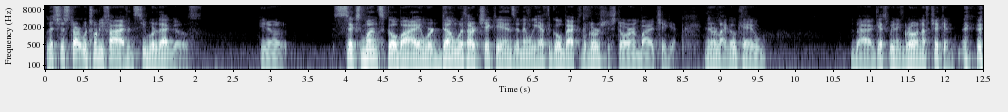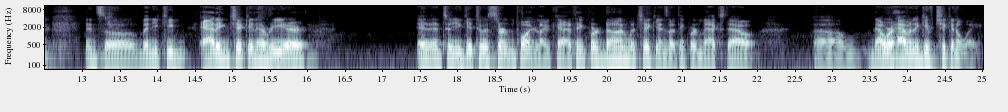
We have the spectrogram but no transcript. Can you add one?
let's just start with 25 and see where that goes. You know, six months go by and we're done with our chickens, and then we have to go back to the grocery store and buy a chicken. And they're like, okay, I guess we didn't grow enough chicken. and so then you keep adding chicken every year. And until you get to a certain point, like, okay, I think we're done with chickens. I think we're maxed out. Um, now we're having to give chicken away.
